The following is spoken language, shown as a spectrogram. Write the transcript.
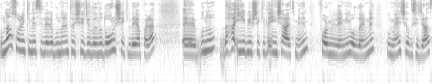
bundan sonraki nesillere bunların taşıyıcılığını doğru şekilde yaparak bunu daha iyi bir şekilde inşa etmenin formüllerini, yollarını bulmaya çalışacağız.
